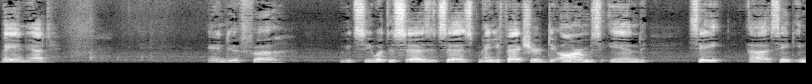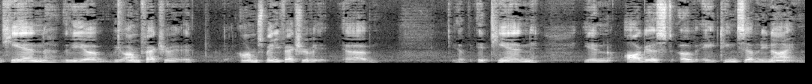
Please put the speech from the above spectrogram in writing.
bayonet, and if uh, we can see what this says. It says manufactured arms in Saint uh, Saint Etienne, the uh, the arm factory, uh, arms manufacturer of, uh, of Etienne, in August of 1879.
